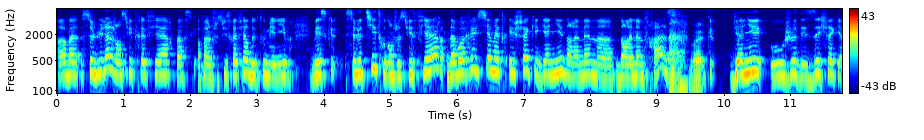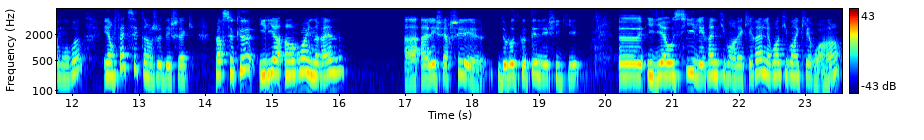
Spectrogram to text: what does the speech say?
Ah bah, celui-là, j'en suis très fière parce que, enfin, je suis très fière de tous mes livres. Mais ce que c'est le titre dont je suis fière d'avoir réussi à mettre échec et gagner dans la même euh, dans la même phrase. que gagner au jeu des échecs amoureux. Et en fait, c'est un jeu d'échecs parce que il y a un roi, une reine à, aller chercher euh, de l'autre côté de l'échiquier. Euh, il y a aussi les reines qui vont avec les reines, les rois qui vont avec les rois. Hein.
